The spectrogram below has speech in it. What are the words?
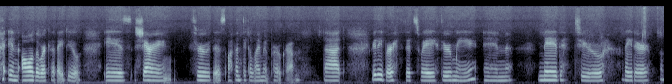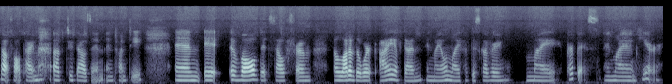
in all the work that I do is sharing through this authentic alignment program that really birthed its way through me in mid to later, about fall time of 2020. And it evolved itself from a lot of the work I have done in my own life of discovering my purpose and why I'm here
